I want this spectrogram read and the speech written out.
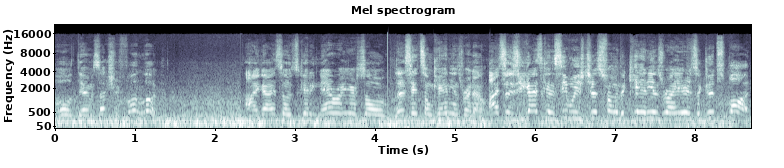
Oh damn, it's actually fun. Look. Alright guys, so it's getting narrow here, so let's hit some canyons right now. Alright, so as you guys can see, we just found the canyons right here. It's a good spot.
